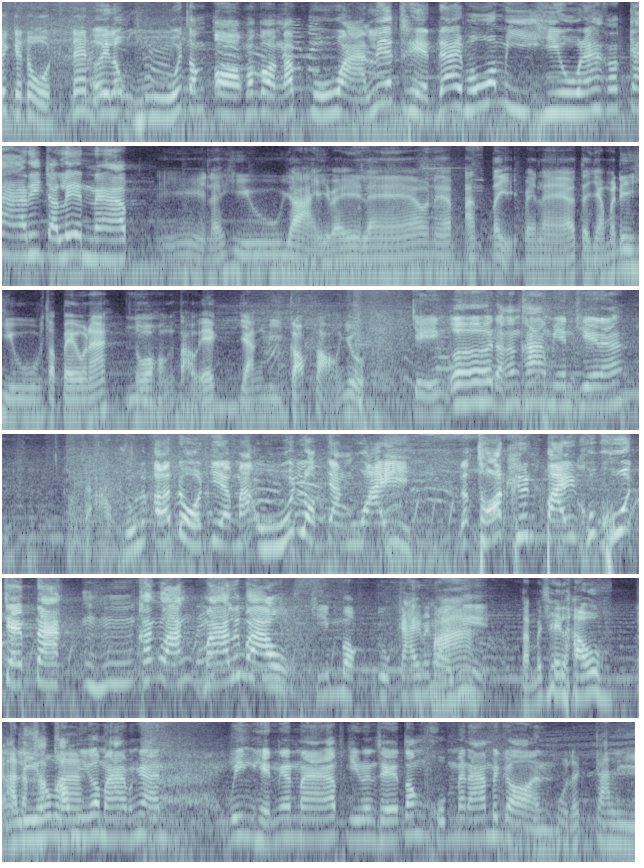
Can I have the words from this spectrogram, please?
ฮ้ยกระโดดเล่นเอ้ยแล้วโอ้โหต้องออกมาก่อนครับหมูหวานเรียกเทรดได้เพราะว่ามีฮิวนะก็กล้าที่จะเล่นนะครับนี่แล้วฮิวใหญ่ไปแล้วนะครับอันติไปแล้ว แต่ยังไม่ได้ฮิวสเปลนะอืมตัวของเต่าเอ็กยังมีก๊อกสองอยู่จริงเออแต่ข้างๆมีเอ็นเคนะเขาจะเอาดูลึกเออโดดเหยียบมาโอ้โหหลบอย่างไวแล้วทอดขึ้นไปคุกคุเจ็บหนักอื้อหือข้างหลังมาหรือเปล่าคิมบอกอยู่ไกลไปหน่อยพี่แต่ไม่ใช่เรากาลีเข้ามาเขามีก็มาเหมือนกัน วิ่งเห็นกันมาครับกีรันเซต้องคุมแม่น้ำไปก่อนโอ้แล้วกาลี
